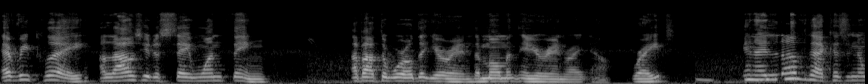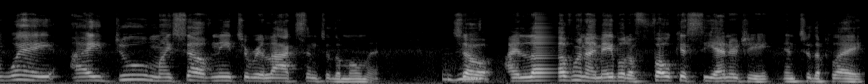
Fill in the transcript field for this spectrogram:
every play, allows you to say one thing about the world that you're in, the moment that you're in right now, right? And I love that because, in a way, I do myself need to relax into the moment. Mm-hmm. So I love when I'm able to focus the energy into the play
